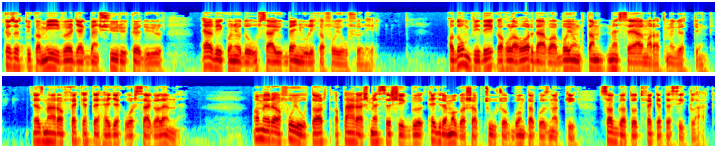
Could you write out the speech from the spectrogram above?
Közöttük a mély völgyekben sűrű köd ül, elvékonyodó uszájuk benyúlik a folyó fölé. A dombvidék, ahol a hordával bolyongtam, messze elmaradt mögöttünk. Ez már a fekete hegyek országa lenne? Amerre a folyó tart, a párás messzeségből egyre magasabb csúcsok bontakoznak ki, szaggatott fekete sziklák.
